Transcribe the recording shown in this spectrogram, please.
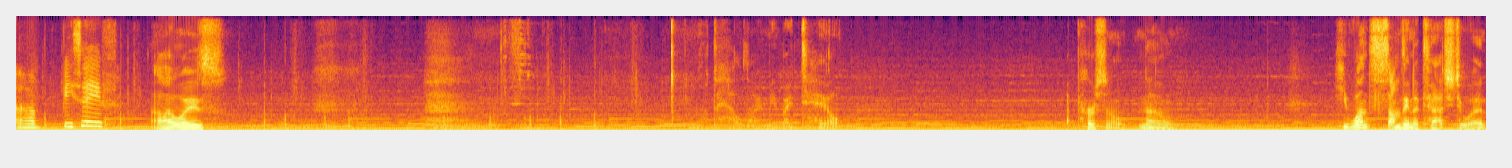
uh, be safe. Always. Personal. No. He wants something attached to it.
